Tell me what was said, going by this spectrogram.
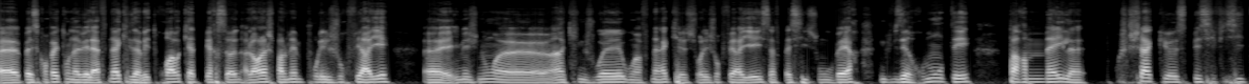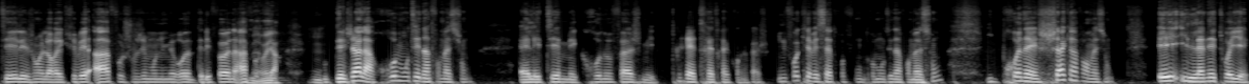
Euh, parce qu'en fait, on avait la FNAC, ils avaient 3 4 personnes. Alors là, je parle même pour les jours fériés. Euh, imaginons euh, un King Jouet ou un FNAC sur les jours fériés, ils ne savent pas s'ils sont ouverts. Donc, ils faisaient remonter par mail pour chaque spécificité. Les gens ils leur écrivaient Ah, il faut changer mon numéro de téléphone. Ah, faut bah faire. Mmh. Donc, déjà, la remontée d'informations, elle était mais chronophage, mais très très très chronophage. Une fois qu'il y avait cette remontée d'informations, il prenait chaque information et il la nettoyait.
